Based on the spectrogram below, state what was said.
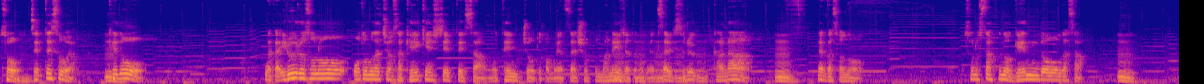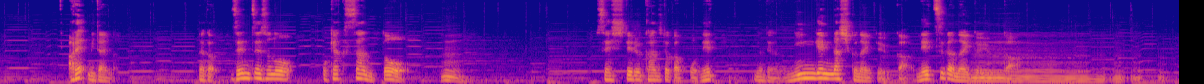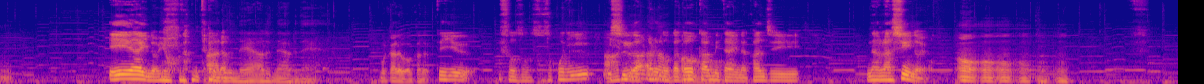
そう、うん。絶対そうや。ん。うけ、ど、なんかいろいろそのお友達はさ、経験しててさ、もう店長とかもやってたり、ショップマネージャーとかもやってたりするから、うんなんかその、そのスタッフの言動がさ、うん。あれ？みたいな。なんか全然そのお客さんとうん。接してる感じとか、こうね、なんていうかな、人間らしくないというか、熱がないというかん、んん AI のようなみうんあたいな。っるねあるねあるね。わかるわかる。ていう、そうそうそう、そこに意志があるのかどうかみたいな感じならしいのよ。うんうんうんうんうん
